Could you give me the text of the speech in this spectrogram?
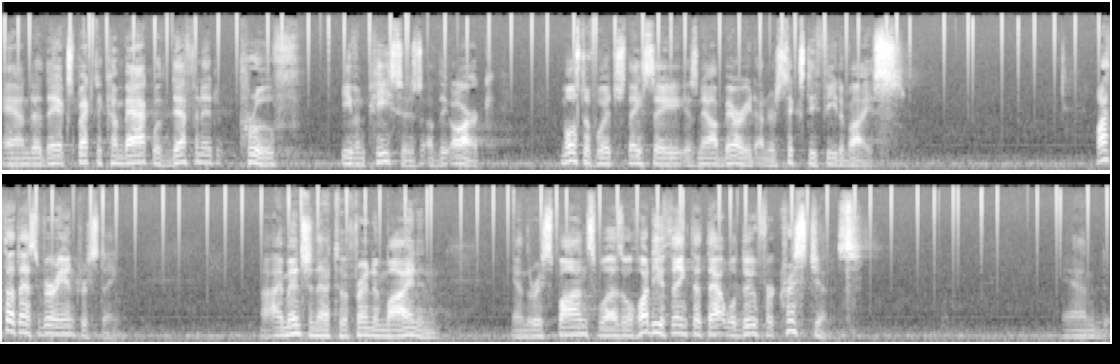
And uh, they expect to come back with definite proof, even pieces of the ark, most of which they say is now buried under 60 feet of ice. Well, I thought that's very interesting. I mentioned that to a friend of mine, and, and the response was, Well, what do you think that that will do for Christians? And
